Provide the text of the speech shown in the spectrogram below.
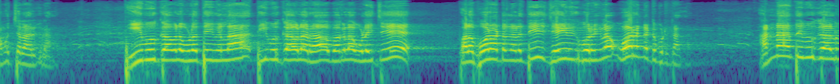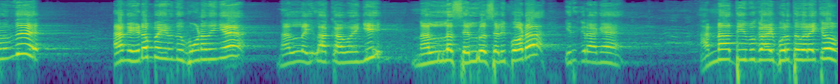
அமைச்சராக இருக்கிறாங்க. திமுகவில் உழைத்தவங்க திமுகவில் ரா பகலா உழைச்சி பல போராட்டம் நடத்தி ஜெயிலுக்கு போகிறவங்களாம் ஓரம் கட்டுப்பட்டுட்டாங்க. அண்ணா திமுகவிலிருந்து அங்கே இடம்பெயர்ந்து போனவங்க நல்ல இலாக்கா வாங்கி நல்ல செல்வ செழிப்போட இருக்கிறாங்க. அண்ணா திமுக பொறுத்த வரைக்கும்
